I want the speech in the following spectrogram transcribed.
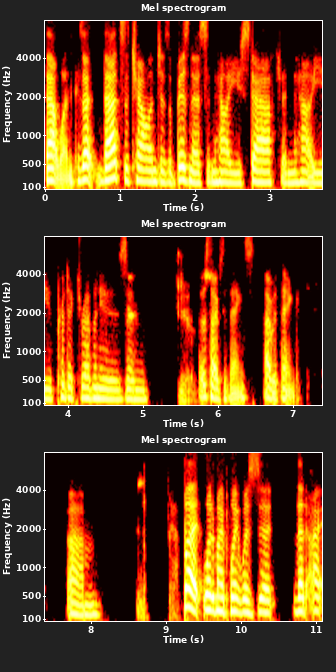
that one because that that's the challenge as a business and how you staff and how you predict revenues and yeah. those types of things. I would think. Um, but what my point was that that I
